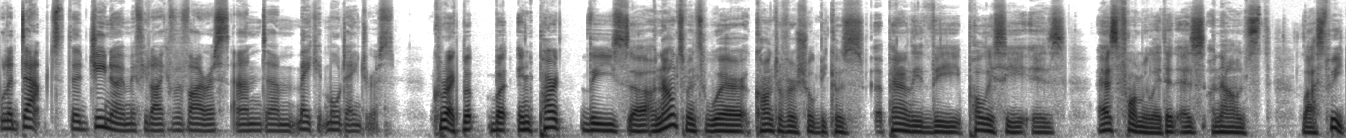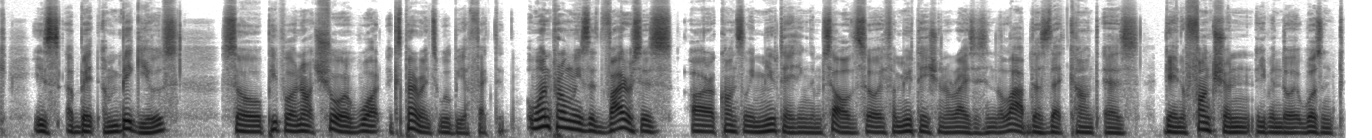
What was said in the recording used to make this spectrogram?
will adapt the genome, if you like, of a virus and um, make it more dangerous. Correct, but but in part these uh, announcements were controversial because apparently the policy is as formulated, as announced last week, is a bit ambiguous. So people are not sure what experiments will be affected. One problem is that viruses are constantly mutating themselves. So if a mutation arises in the lab, does that count as gain of function, even though it wasn't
